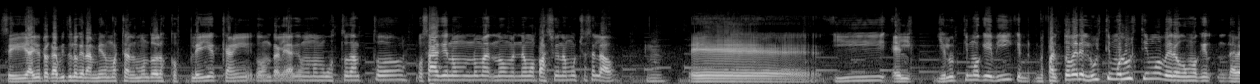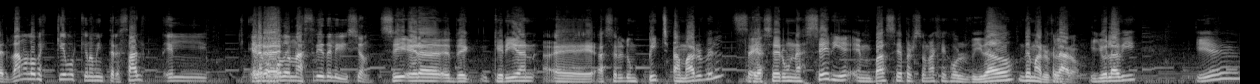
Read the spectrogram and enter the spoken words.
Sí, hay otro capítulo que también muestra el mundo de los cosplayers que a mí en realidad que no me gustó tanto. O sea, que no, no me- no no me apasiona mucho ese lado. Mm. Eh, y, el, y el último que vi, que me faltó ver el último, el último, pero como que la verdad no lo pesqué porque no me interesaba el... Era, Era- como de una serie de televisión. Sí, era de, querían eh, hacerle un pitch a Marvel Sí. de hacer una serie en base a personajes olvidados de Marvel. Claro. Y yo la vi y eh,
